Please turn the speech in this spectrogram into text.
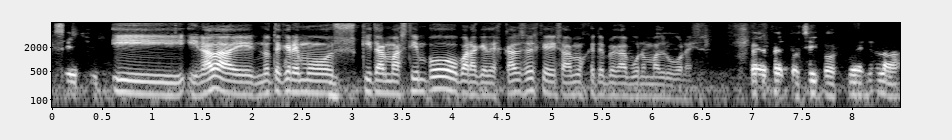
Sí, sí, sí. Y, y nada, eh, no te queremos quitar más tiempo para que descanses, que sabemos que te pegas buenos madrugones. Perfecto, chicos. Pues nada,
